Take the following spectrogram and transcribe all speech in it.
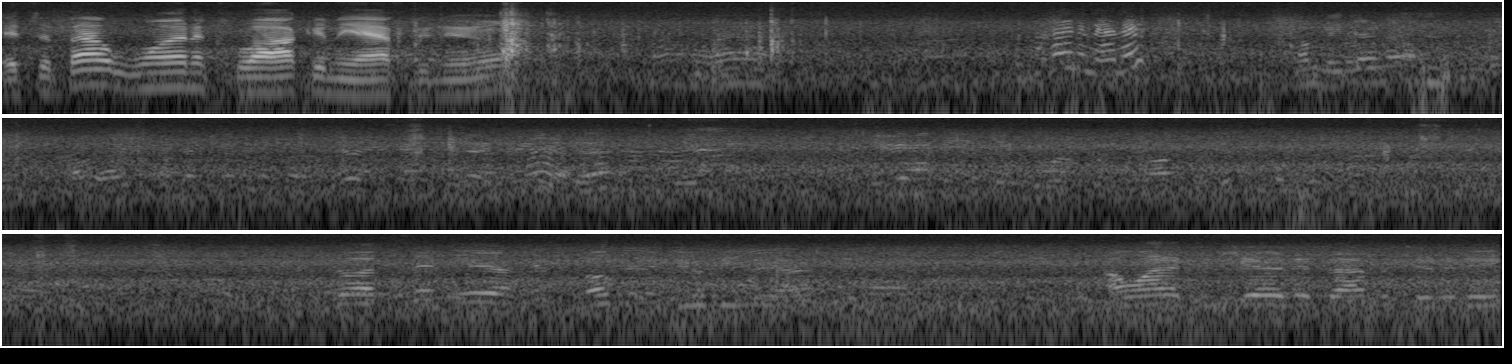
It's about one o'clock in the afternoon. So I'm sitting here smoking a doobie here. I wanted to share this opportunity.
